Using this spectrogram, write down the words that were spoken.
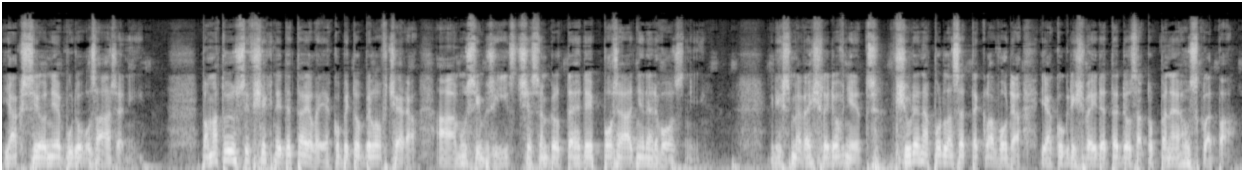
jak silně budu ozářený. Pamatuju si všechny detaily, jako by to bylo včera a musím říct, že jsem byl tehdy pořádně nervózní. Když jsme vešli dovnitř, všude na podlaze tekla voda, jako když vejdete do zatopeného sklepa.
